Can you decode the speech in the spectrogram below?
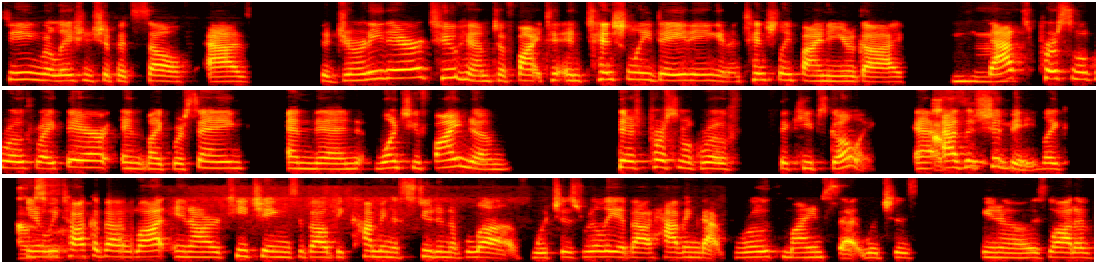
seeing relationship itself as the journey there to him to find to intentionally dating and intentionally finding your guy mm-hmm. that's personal growth right there and like we're saying and then once you find them there's personal growth that keeps going Absolutely. as it should be like Absolutely. you know we talk about a lot in our teachings about becoming a student of love which is really about having that growth mindset which is You know, there's a lot of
